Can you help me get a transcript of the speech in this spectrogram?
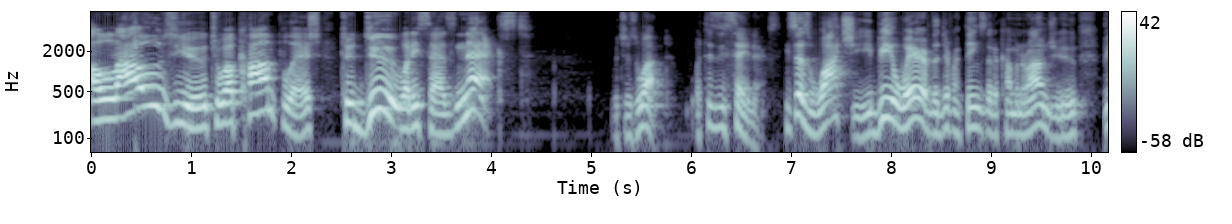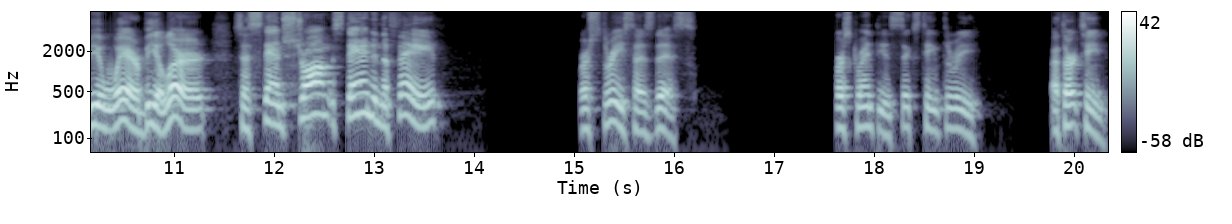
allows you to accomplish, to do what he says next. Which is what? What does he say next? He says, Watch ye, be aware of the different things that are coming around you. Be aware, be alert. He says, Stand strong, stand in the faith. Verse 3 says this 1 Corinthians 16 3, uh, 13.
